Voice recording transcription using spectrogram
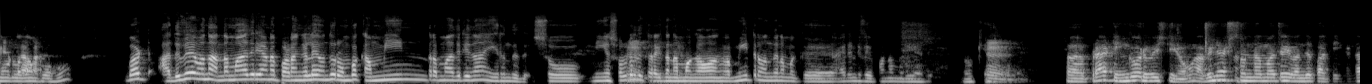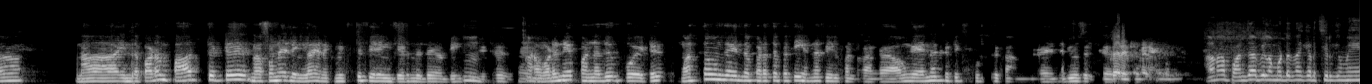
மோட்ல தான் போகும். பட் அதுவே வந்து அந்த மாதிரியான படங்களே வந்து ரொம்ப கம்மின்ற மாதிரி தான் இருந்தது. ஸோ நீங்க சொல்றது. கரெக்ட் தான். நமக்கு அவங்க மீட்டர் வந்து நமக்கு ஐடென்டிஃபை பண்ண முடியாது. ஓகே பிராட் இங்க ஒரு விஷயம். அவினாஷ் சொன்ன மாதிரி வந்து பாத்தீங்கன்னா நான் இந்த படம் பார்த்துட்டு நான் சொன்னேன் இல்லைங்களா எனக்கு மிக்ஸ்டு ஃபீலிங்ஸ் இருந்தது அப்படின்னு. சொல்லிட்டு. நான் உடனே பண்ணது போயிட்டு மத்தவங்க இந்த படத்தை பத்தி என்ன ஃபீல் பண்றாங்க? அவங்க என்ன கிரிட்டிக்ஸ் கொடுத்துருக்காங்க? என்ன வியூஸ் இருக்கு. ஆனா பஞ்சாபில மட்டும் தான் கிடைச்சிருக்குமே.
